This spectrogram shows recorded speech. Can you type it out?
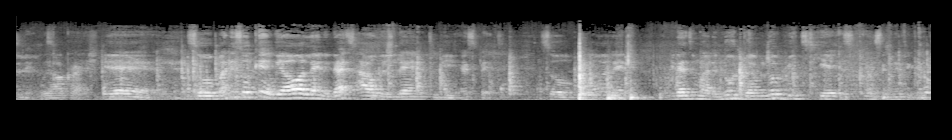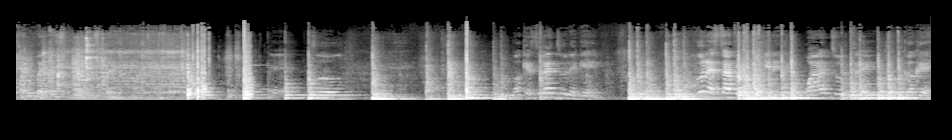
Accident. We all crashed. Yeah. So, but it's okay. We are all learning. That's how we learn to be expert. So, we are all learning. It doesn't matter. No drum, no beats here is insignificant. Everybody work is very important. So, okay, so let's do the game. We're going to start from the beginning. One, two, three. Okay,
